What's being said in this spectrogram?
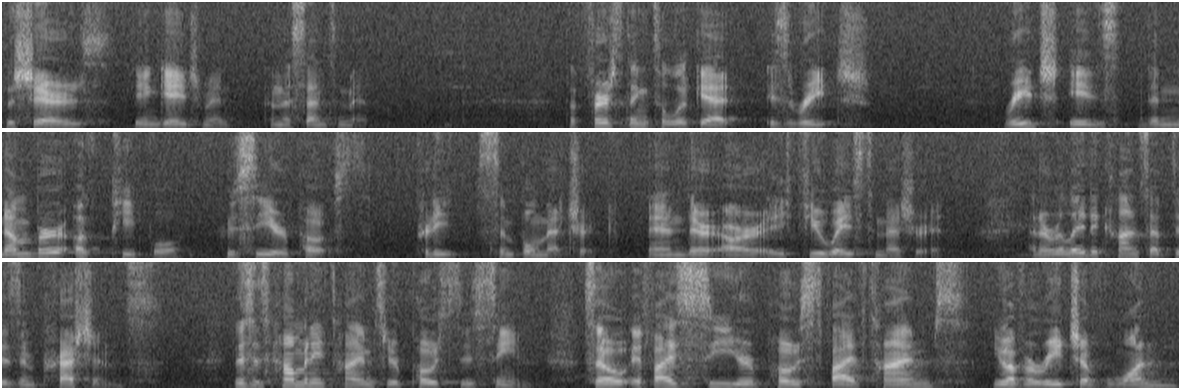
the shares, the engagement, and the sentiment. The first thing to look at is reach. Reach is the number of people who see your post. Pretty simple metric. And there are a few ways to measure it. And a related concept is impressions. This is how many times your post is seen. So if I see your post five times, you have a reach of one,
